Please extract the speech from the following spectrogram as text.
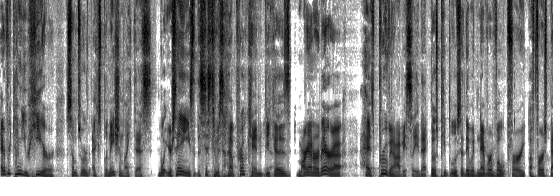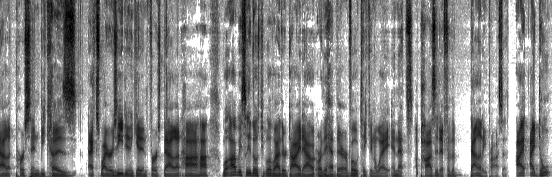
every time you hear some sort of explanation like this, what you're saying is that the system is somehow broken because Mariano Rivera has proven obviously that those people who said they would never vote for a first ballot person because X, Y, or Z didn't get in first ballot. Ha ha. Well, obviously those people have either died out or they had their vote taken away, and that's a positive for the balloting process. I, I don't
